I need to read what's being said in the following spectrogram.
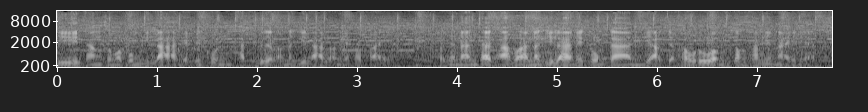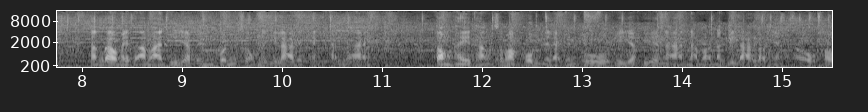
ที่ทางสมาคมกีฬาเนี่ยเป็นคนคัดเลือกเอานักกีฬาเหล่านี้เข้าไป เพราะฉะนั้นถ้าถามว่านักกีฬาในโครงการอยากจะเข้าร่วมต้องทำยังไงเนี่ยทางเราไม่สามารถที่จะเป็นคนส่งนักกีฬาไปแข่งขันได้ ต้องให้ทางสมาคมเนี่ยแหละเป็นผู้ที่จะพิจารณานำเอานักกีฬาเหล่านี้เข้าเข้า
